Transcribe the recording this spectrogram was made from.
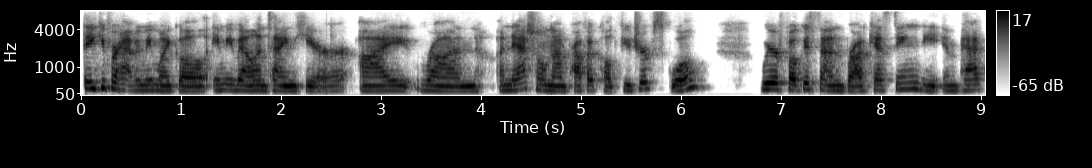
Thank you for having me, Michael. Amy Valentine here. I run a national nonprofit called Future of School. We're focused on broadcasting the impact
